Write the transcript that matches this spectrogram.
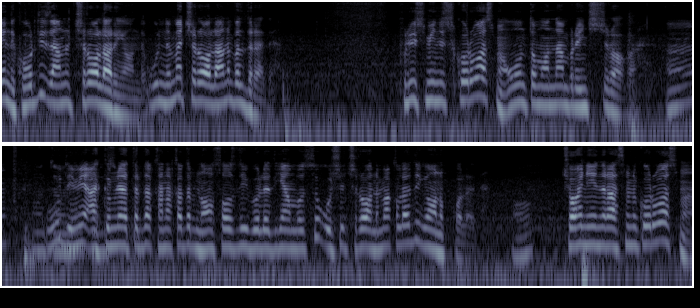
Endi ko'rdingiz ani chiroqlari yondi. U nima chiroqlarni bildiradi? Plyus minus ko'ryapsizmi? o'ng tomondan birinchi chirog'i u demak akkumulyatorda qanaqadir nosozlik bo'ladigan bo'lsa o'sha chiroq nima qiladi? Yonib qoladi. Choynakni rasmini ko'ryapsizmi?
